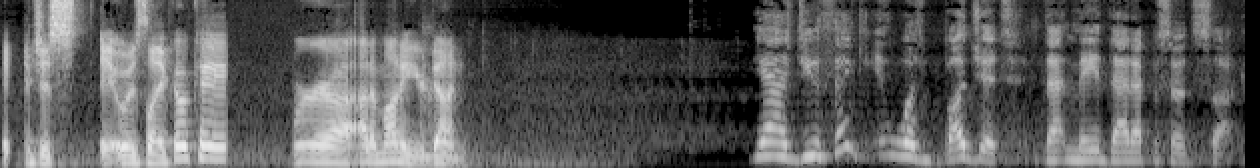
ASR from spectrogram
It, it just it was like okay, we're uh, out of money, you're done. yeah, do you think it was budget that made that episode suck?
